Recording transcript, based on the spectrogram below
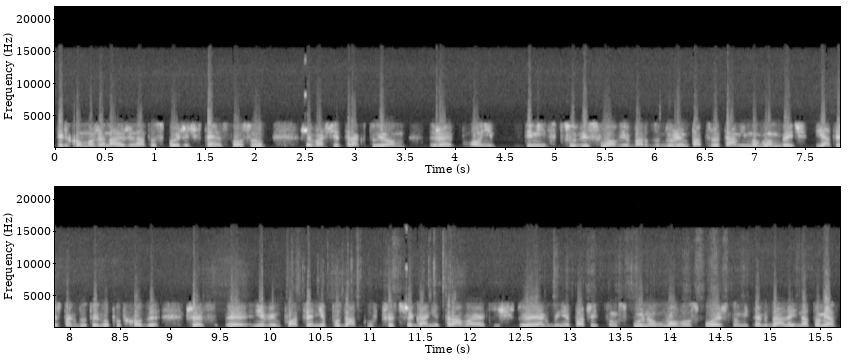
tylko może należy na to spojrzeć w ten sposób, że właśnie traktują, że oni tymi w cudzysłowie bardzo dużym patriotami mogą być, ja też tak do tego podchodzę, przez, e, nie wiem, płacenie podatków, przestrzeganie prawa jakiś, które jakby nie patrzeć są wspólną umową społeczną i tak dalej. Natomiast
